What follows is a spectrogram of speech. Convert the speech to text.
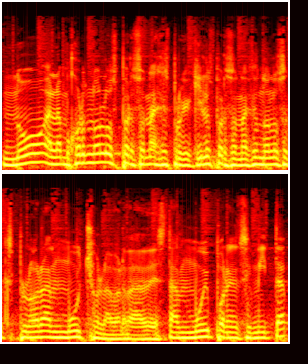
no, a lo mejor no los personajes, porque aquí los personajes no los exploran mucho, la verdad. Están muy por encimita.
